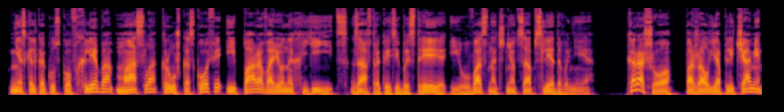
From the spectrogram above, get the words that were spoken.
несколько кусков хлеба, масло, кружка с кофе и пара вареных яиц. «Завтракайте быстрее, и у вас начнется обследование». «Хорошо», Пожал я плечами,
